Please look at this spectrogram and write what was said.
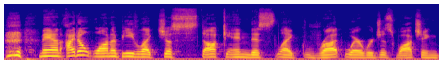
man i don't want to be like just stuck in this like rut where we're just watching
